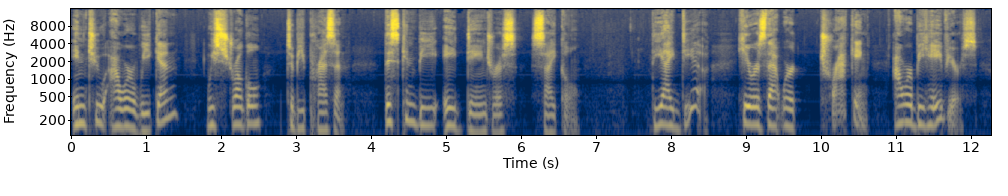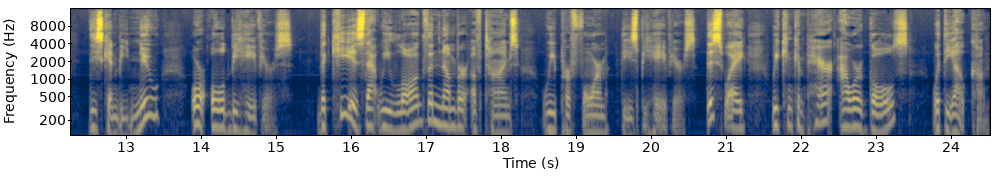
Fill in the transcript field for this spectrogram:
into our weekend, we struggle to be present. This can be a dangerous cycle. The idea here is that we're tracking our behaviors. These can be new or old behaviors. The key is that we log the number of times we perform these behaviors. This way, we can compare our goals with the outcome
